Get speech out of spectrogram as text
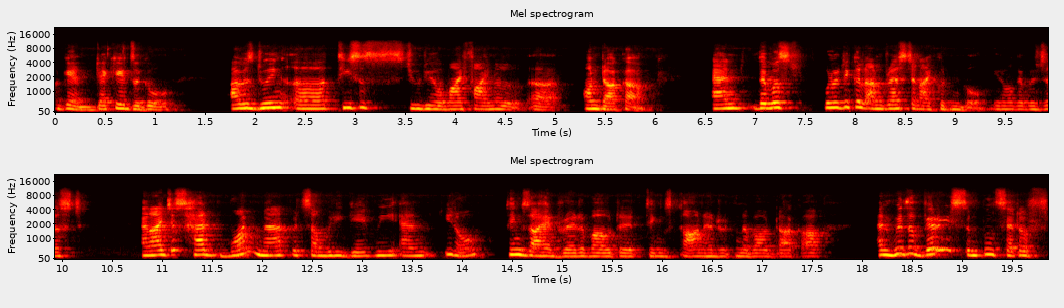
again, decades ago, I was doing a thesis studio, my final uh, on Dhaka, and there was political unrest and I couldn't go. You know, there was just, and I just had one map which somebody gave me and, you know, things I had read about it, things Kahn had written about Dhaka. And with a very simple set of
